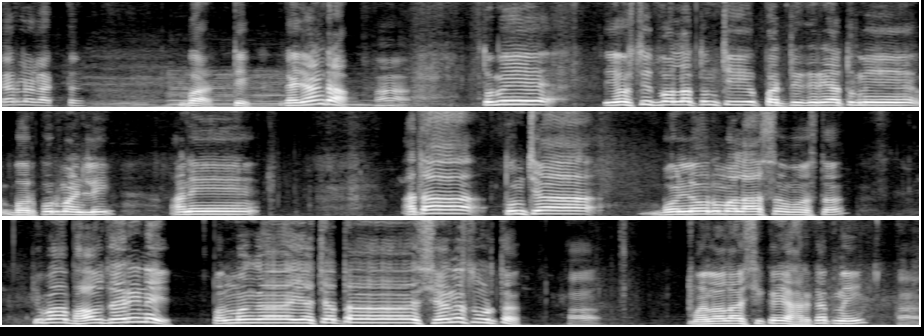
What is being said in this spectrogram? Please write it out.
करणं लागतं. बरं ठीक. गजानराव हा. तुम्ही व्यवस्थित बोलला तुमची प्रतिक्रिया तुम्ही भरपूर मांडली. आणि आता तुमच्या बोलण्यावरून मला असं समजतं की बा भाव जरी नाही पण मग याच्यात शेणच उरतं हा. मनाला अशी काही हरकत नाही. हा.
